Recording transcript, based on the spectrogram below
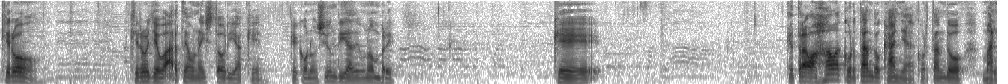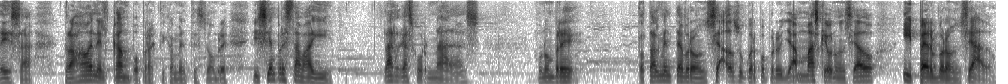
Quiero, quiero llevarte a una historia que, que conocí un día de un hombre que, que trabajaba cortando caña, cortando maleza, Trabajaba en el campo prácticamente este hombre y siempre estaba ahí, largas jornadas. Un hombre totalmente bronceado su cuerpo, pero ya más que bronceado, hiperbronceado.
